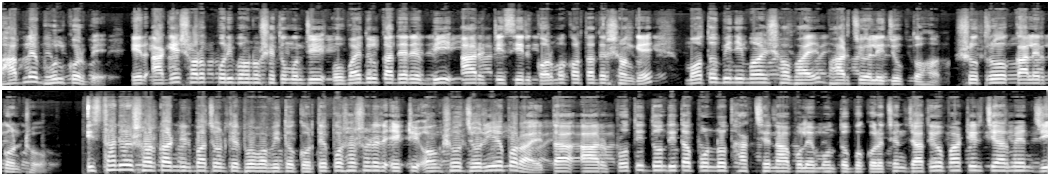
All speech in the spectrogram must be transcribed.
ভাবলে ভুল করবে। এর আগে সড়ক পরিবহন ও সেতুমন্ত্রী ওবায়দুল কাদের বিআরটিসির কর্মকর্তাদের সঙ্গে মতবিনিময় সভায় ভার্চুয়ালি যুক্ত হন। সূত্র কালের কণ্ঠ। স্থানীয় সরকার নির্বাচনকে প্রভাবিত করতে প্রশাসনের একটি অংশ জড়িয়ে পড়ায়, তা আর প্রতিদ্বন্দ্বিতাপূর্ণ থাকছে না বলে মন্তব্য করেছেন জাতীয় পার্টির চেয়ারম্যান জি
